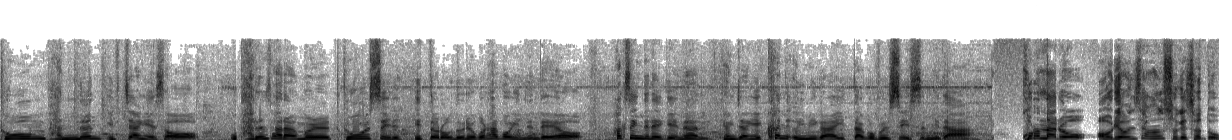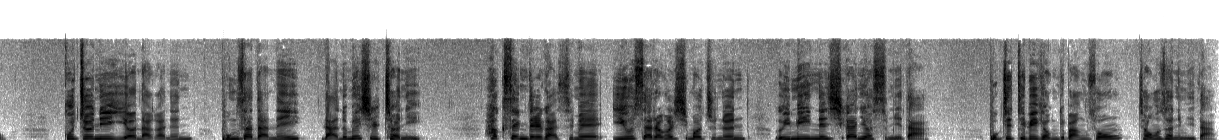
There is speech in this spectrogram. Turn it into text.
도움받는 입장에서 다른 사람을 도울 수 있- 있도록 노력을 하고 있는데요. 학생들에게는 굉장히 큰 의미가 있다고 볼 수 있습니다. 코로나로 어려운 상황 속에서도 꾸준히 이어나가는 봉사단의 나눔의 실천이 학생들 가슴에 이웃사랑을 심어주는 의미 있는 시간이었습니다. 복지TV 경기방송 정우선입니다.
